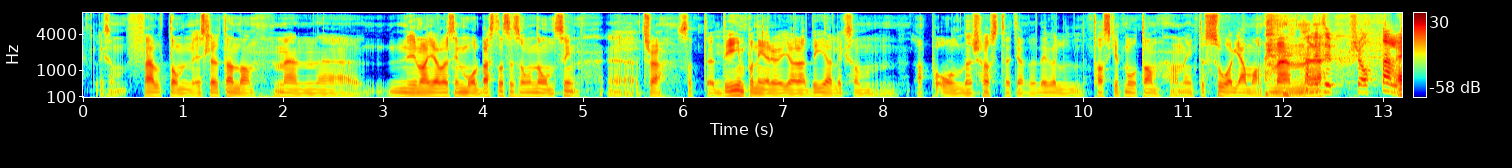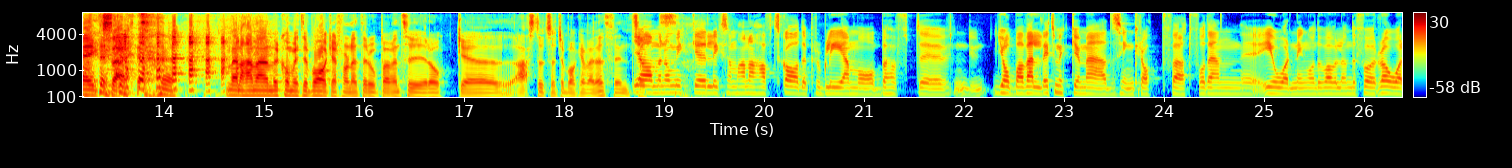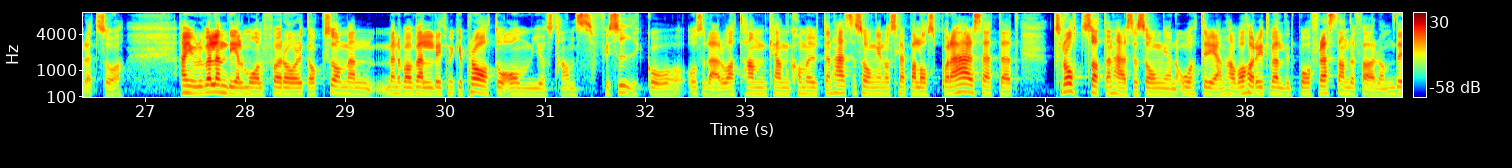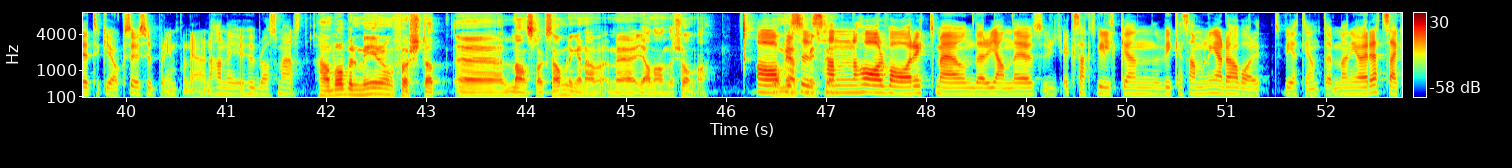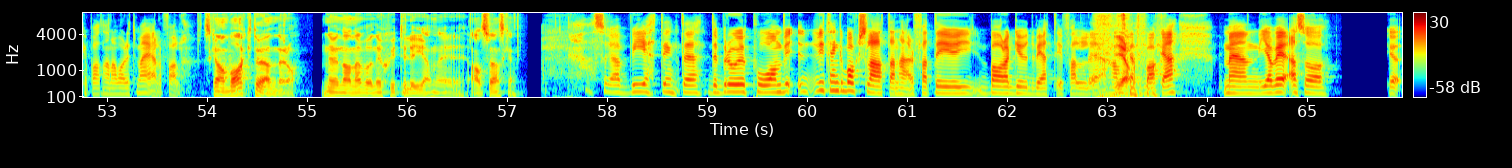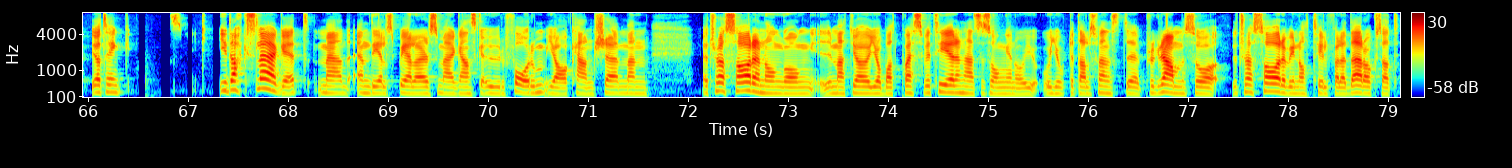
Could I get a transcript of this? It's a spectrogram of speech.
liksom fällt dem i slutändan. Men eh, Nyman gör väl sin målbästa säsong någonsin, eh, tror jag. Så att, eh, det imponerar att göra det liksom, ja, på ålderns höst vet jag inte. Det är väl taskigt mot han. Han är inte så gammal. Men, Han är typ 28 eller Exakt! men han har ändå kommit tillbaka från ett Europaäventyr och eh, studsar tillbaka väldigt fint. Ja men och mycket liksom, han har haft skadeproblem och behövt eh, jobba väldigt mycket med sin kropp för att få den eh, i ordning och det var väl under förra året så han gjorde väl en del mål förra året också men, men det var väldigt mycket prat då om just hans fysik och, och sådär och att han kan komma ut den här säsongen och släppa loss på det här sättet trots att den här säsongen återigen har varit väldigt påfrestande för dem. Det tycker jag också är superimponerande. Han är ju hur bra som helst. Han var väl med i de första eh, landslagssamlingarna med Jan Andersson va? Ja, Om precis. Han har varit med under Janne. Exakt vilken, vilka samlingar det har varit vet jag inte, men jag är rätt säker på att han har varit med i alla fall. Ska han vara aktuell nu då? Nu när han har vunnit skytteligan i Allsvenskan? Alltså jag vet inte, det beror ju på om vi, vi tänker bort Zlatan här för att det är ju bara gud vet ifall han ska tillbaka. Men jag vet, alltså, jag, jag tänker i dagsläget med en del spelare som är ganska ur form, ja kanske, men jag tror jag sa det någon gång i och med att jag har jobbat på SVT den här säsongen och, och gjort ett allsvenskt eh, program, så jag tror jag sa det vid något tillfälle där också att,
